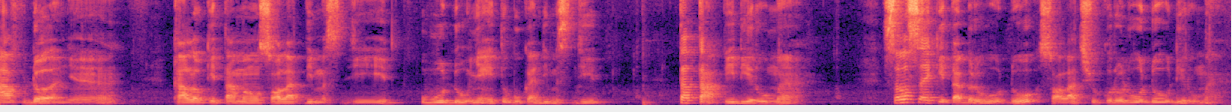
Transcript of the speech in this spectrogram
afdolnya kalau kita mau sholat di masjid, wudhunya itu bukan di masjid, tetapi di rumah. Selesai kita berwudhu, sholat syukurul wudhu di rumah.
